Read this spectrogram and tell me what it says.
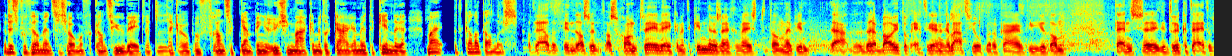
Het is voor veel mensen zomervakantie, u weet het. Lekker op een Franse camping ruzie maken met elkaar en met de kinderen. Maar het kan ook anders. Wat wij altijd vinden, als we, als we gewoon twee weken met de kinderen zijn geweest... dan heb je, ja, daar bouw je toch echt weer een relatie op met elkaar. Die je dan tijdens uh, de drukke tijd op,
